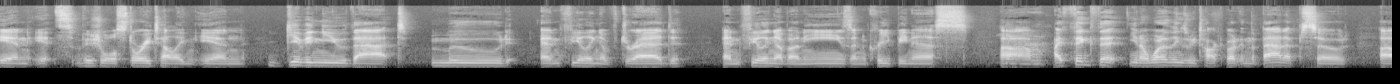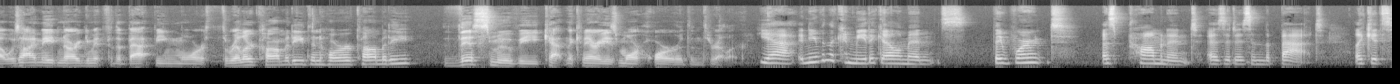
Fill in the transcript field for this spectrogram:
in its visual storytelling, in giving you that mood and feeling of dread and feeling of unease and creepiness. Yeah. Um, I think that you know one of the things we talked about in the Bat episode uh, was I made an argument for the Bat being more thriller comedy than horror comedy. This movie, Cat and the Canary, is more horror than thriller. Yeah, and even the comedic elements, they weren't as prominent as it is in The Bat. Like, it's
